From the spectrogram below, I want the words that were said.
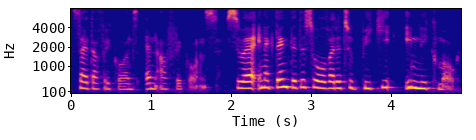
Suid-Afrikaans in Afrikaans. So en ek dink dit is al wat dit so bietjie uniek maak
